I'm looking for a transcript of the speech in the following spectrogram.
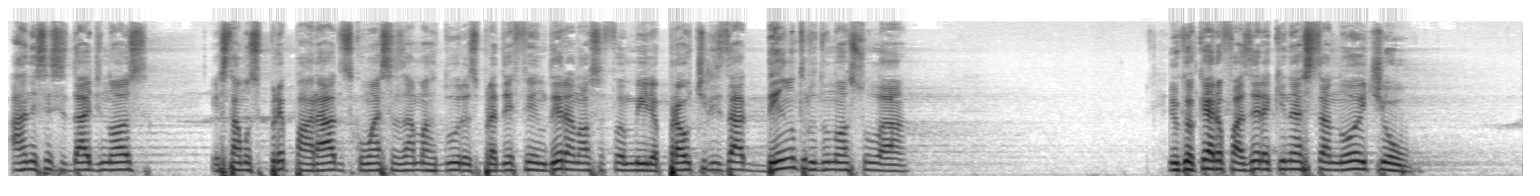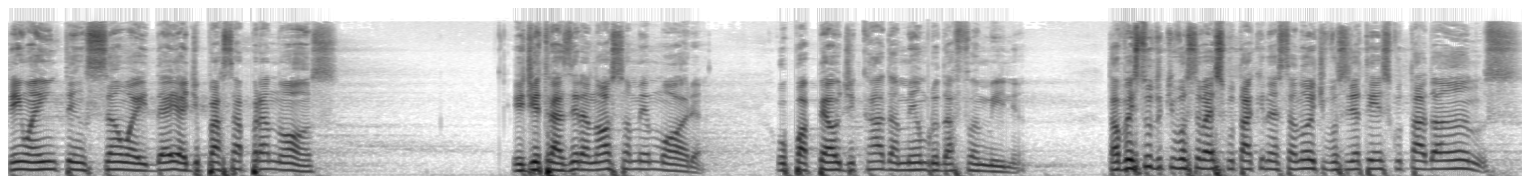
Há necessidade de nós estarmos preparados com essas armaduras para defender a nossa família, para utilizar dentro do nosso lar. E o que eu quero fazer aqui nesta noite, ou tenho a intenção, a ideia de passar para nós e de trazer à nossa memória o papel de cada membro da família. Talvez tudo que você vai escutar aqui nesta noite você já tenha escutado há anos.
